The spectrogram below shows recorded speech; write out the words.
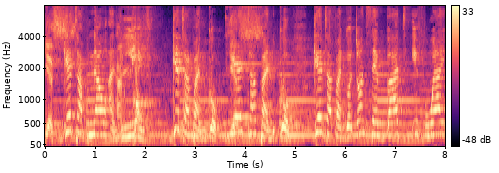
Yes. Get up now and, And leave. Get up and go. Yes. Get up and go. Get up and go. Don't say, but if why.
